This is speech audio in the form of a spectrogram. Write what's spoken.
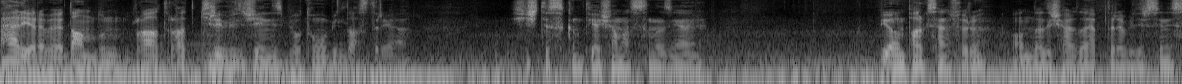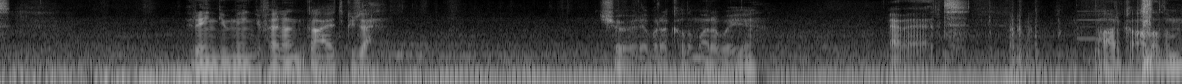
her yere böyle dandun rahat rahat girebileceğiniz bir otomobil Duster ya. Hiç de sıkıntı yaşamazsınız yani. Bir ön park sensörü. Onu da dışarıda yaptırabilirsiniz. Rengi mengi falan gayet güzel. Şöyle bırakalım arabayı. Evet. Parka alalım.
